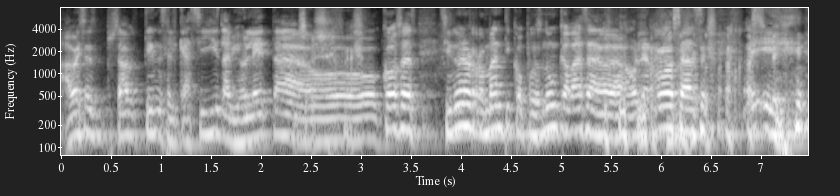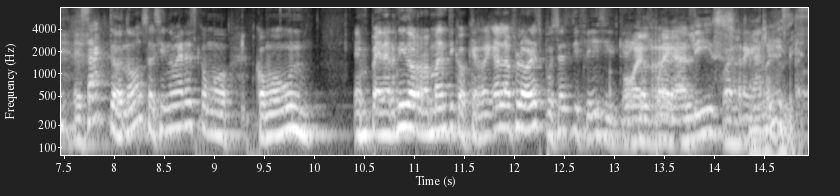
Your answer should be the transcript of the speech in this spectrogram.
a veces pues, tienes el casis, la violeta o cosas. Si no eres romántico, pues nunca vas a, a oler rosas. Exacto, ¿no? O sea, si no eres como, como un empedernido romántico que regala flores, pues es difícil. que- O que el regaliz. O el regaliz. Regaliz.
